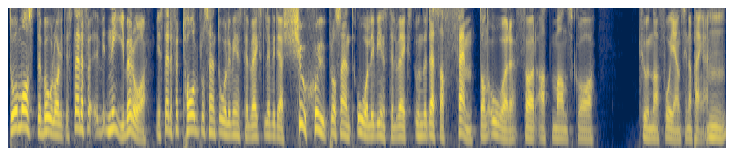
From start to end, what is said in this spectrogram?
Då måste bolaget istället för Nibe då, istället för 12 årlig vinsttillväxt leverera 27 årlig vinsttillväxt under dessa 15 år för att man ska kunna få igen sina pengar. mm.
